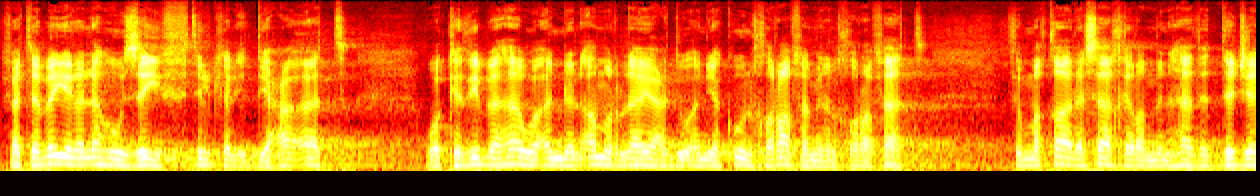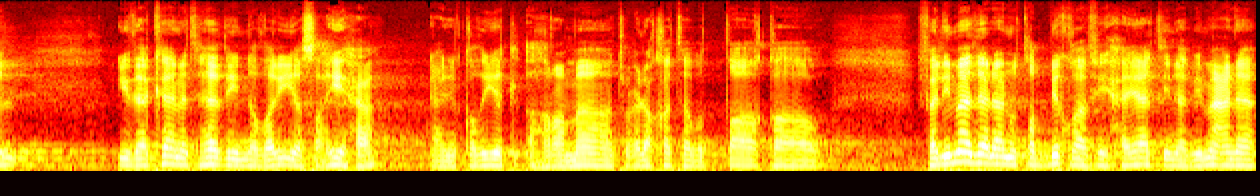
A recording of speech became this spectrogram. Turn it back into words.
فتبين له زيف تلك الادعاءات وكذبها وأن الأمر لا يعدو أن يكون خرافة من الخرافات. ثم قال ساخرا من هذا الدجل إذا كانت هذه النظرية صحيحة يعني قضية الأهرامات وعلاقتها بالطاقة فلماذا لا نطبقها في حياتنا بمعنى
